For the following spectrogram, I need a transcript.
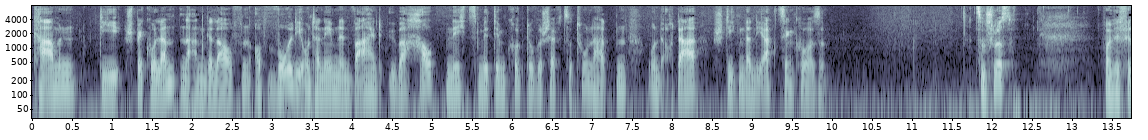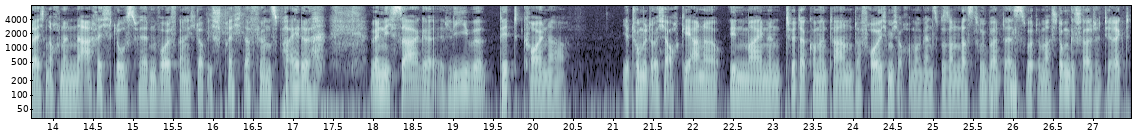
kamen die Spekulanten angelaufen, obwohl die Unternehmen in Wahrheit überhaupt nichts mit dem Kryptogeschäft zu tun hatten. Und auch da stiegen dann die Aktienkurse. Zum Schluss wollen wir vielleicht noch eine Nachricht loswerden, Wolfgang? Ich glaube, ich spreche da für uns beide, wenn ich sage, liebe Bitcoiner, Ihr tummelt euch ja auch gerne in meinen Twitter-Kommentaren und da freue ich mich auch immer ganz besonders drüber. Das wird immer stumm geschaltet direkt.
